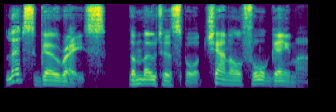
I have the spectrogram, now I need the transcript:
Let's go race, the motorsport channel for gamer.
